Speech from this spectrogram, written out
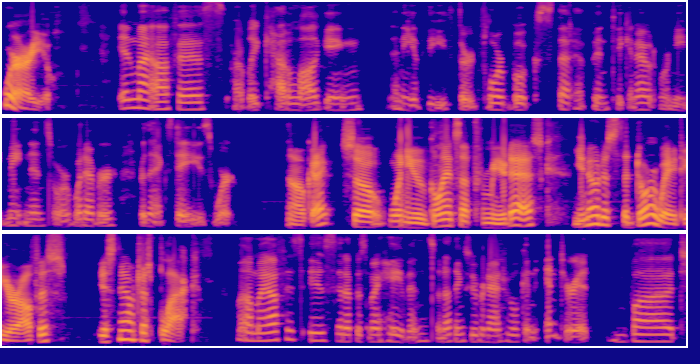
Where are you? In my office, probably cataloging any of the third floor books that have been taken out or need maintenance or whatever for the next day's work. Okay, so when you glance up from your desk, you notice the doorway to your office is now just black. Well, my office is set up as my haven, so nothing supernatural can enter it, but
